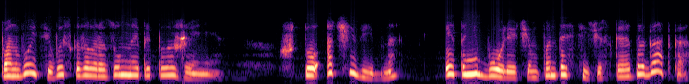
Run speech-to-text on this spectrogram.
пан Войти высказал разумное предположение, что, очевидно, это не более чем фантастическая догадка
